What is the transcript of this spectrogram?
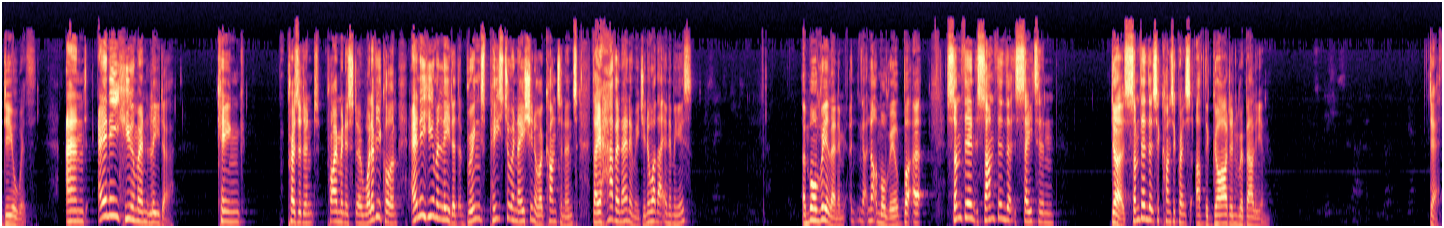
deal with. And any human leader, king, president, prime minister, whatever you call them, any human leader that brings peace to a nation or a continent, they have an enemy. Do you know what that enemy is? A more real enemy. Not a more real, but uh, something, something that Satan does, something that's a consequence of the garden rebellion. Death.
